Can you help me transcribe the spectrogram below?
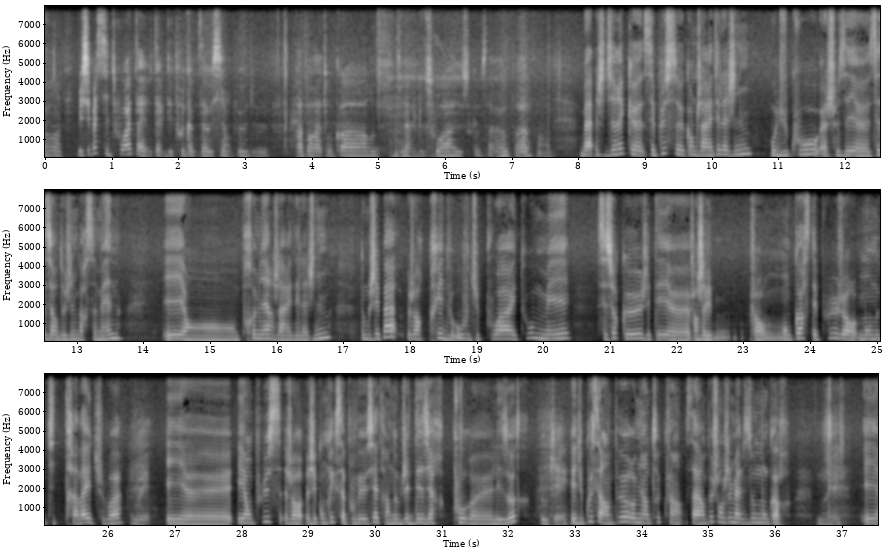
Mais je sais pas si toi, t'as as eu des trucs comme ça aussi, un peu de rapport à ton corps, de- d'image de soi, des trucs comme ça, ou pas. Enfin, Bah, je dirais que c'est plus euh, quand j'ai arrêté la gym, où du coup, euh, je faisais euh, 16 heures de gym par semaine. Et en première, j'ai arrêté la gym. Donc, j'ai pas genre pris de ouf du poids et tout, mais c'est sûr que j'étais. euh, Enfin, j'avais. Enfin, mon corps, c'était plus genre mon outil de travail, tu vois. ouais. Et, euh, et en plus, genre, j'ai compris que ça pouvait aussi être un objet de désir pour euh, les autres. Ok. Et du coup, ça a un peu remis un truc. Enfin, ça a un peu changé ma vision de mon corps. Ouais. Et,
